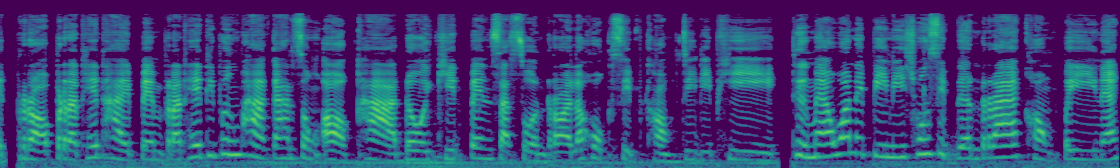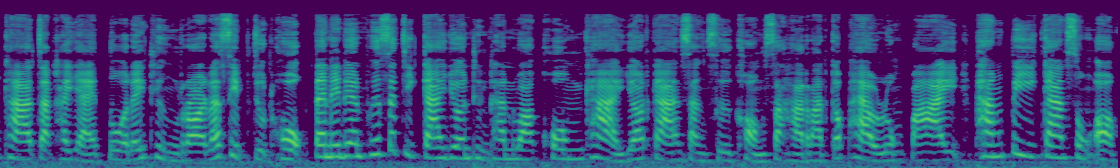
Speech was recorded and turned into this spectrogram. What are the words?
ษ เพราะประเทศไทยเป็นประเทศที่พึ่งพาการส่งออกค่ะ โดยคิดเป็นสัดส่วนร้อยละ60 ของ GDP ถึงแม้ว่าในปีนี้ช่วง 10 เดือนแรกของปีนะคะจะขยายตัวได้ถึงร้อยละ 10.6 แต่ในเดือนพฤศจิกายนถึงธันวาคมค่ะ ยอดการสั่งซื้อของสหรัฐก็แผ่วลงไป ทั้งปีการส่งออก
